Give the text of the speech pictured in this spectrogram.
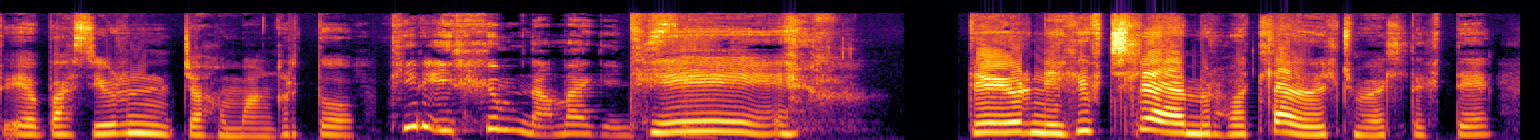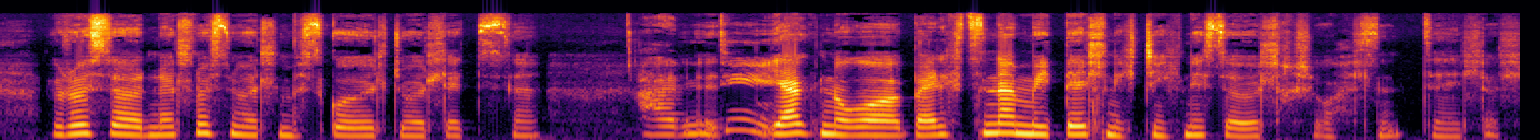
Тэгээ бас ер нь жоохон мангардуу. Тэр эрхэм намайг ингэ. Тий. Тэгээ ер нь ихэвчлэн амар худлаа уйлж муулдаг те. Ерөөсөө нулимс нулимсгүй уйлж муулээдсэн. Харин тийм. Яг нөгөө баригцнаа мэдээл нэг чинхнээсээ уйлах шиг болсон зайлвал.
